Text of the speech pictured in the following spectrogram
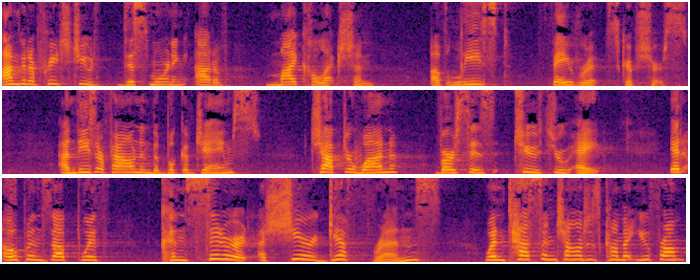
I'm going to preach to you this morning out of my collection of least favorite scriptures. And these are found in the book of James, chapter 1, verses 2 through 8. It opens up with Consider it a sheer gift, friends, when tests and challenges come at you from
